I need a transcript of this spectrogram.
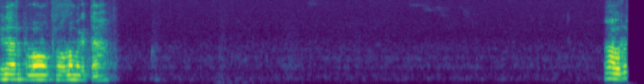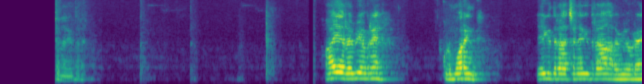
ಏನಾದ್ರು ಪ್ರಾಬ್ಲಮ್ ಪ್ರಾಬ್ಲಮ್ ಆಗುತ್ತಾ? ಹಾಂ, ಅವರು ಚೆನ್ನಾಗಿದ್ದಾರೆ. ಹಾಯ್ ರವಿ ಅವರೇ. ಗುಡ್ ಮಾರ್ನಿಂಗ್ ಹೇಗಿದ್ದೀರಾ? ಚೆನ್ನಾಗಿದ್ದೀರಾ ರವಿ ಅವರೇ?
